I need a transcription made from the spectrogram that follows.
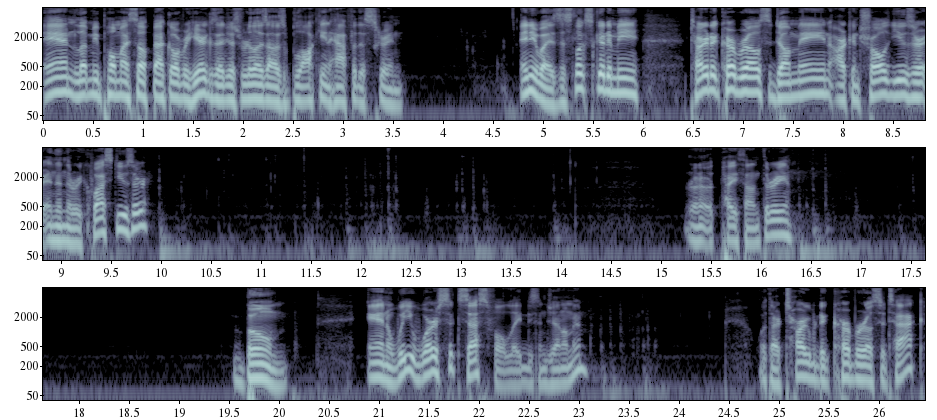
And let me pull myself back over here because I just realized I was blocking half of the screen. Anyways, this looks good to me. Targeted Kerberos, domain, our controlled user, and then the request user. Run it with Python 3. Boom. And we were successful, ladies and gentlemen, with our targeted Kerberos attack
